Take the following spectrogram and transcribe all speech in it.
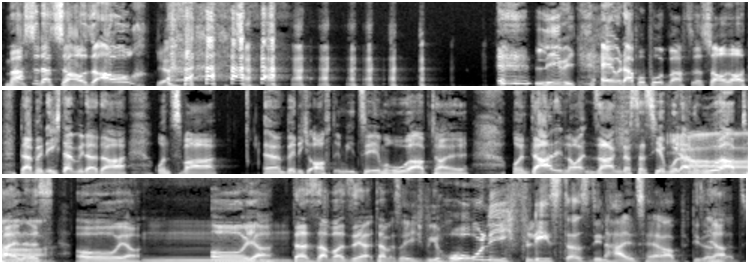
machst du das zu Hause auch? Ja. Liebe ich. Ey, und apropos machst du das zu Hause auch, da bin ich dann wieder da. Und zwar ähm, bin ich oft im ICE im Ruheabteil und da den Leuten sagen, dass das hier wohl ein Ja. Ruheabteil ist. Oh ja. Oh ja. Das ist aber sehr, da, Also ich, wie Honig fließt das den Hals herab, dieser ja. Satz.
